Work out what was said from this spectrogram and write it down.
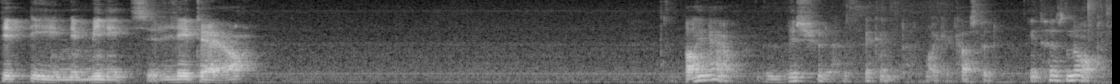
15 minutes later. By now, this should have thickened like a custard. It has not.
